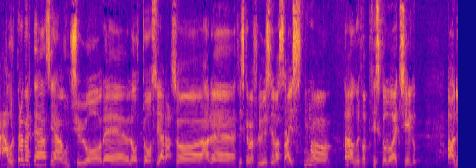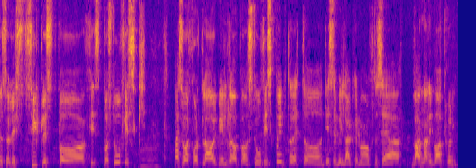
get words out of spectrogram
Jeg har holdt på med dette her siden jeg var rundt 20 år. Det er vel åtte år siden. da. Så jeg hadde fiska med flue siden jeg var 16, og hadde aldri fått fisk over ett kilo. Jeg hadde jo så lyst, sykt lyst på, fisk, på stor fisk. Jeg så at folk la ut bilder på stor fisk på internett, og disse bildene kunne man ofte se vannene i bakgrunnen.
